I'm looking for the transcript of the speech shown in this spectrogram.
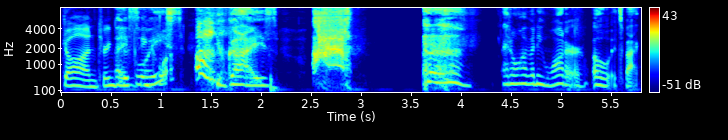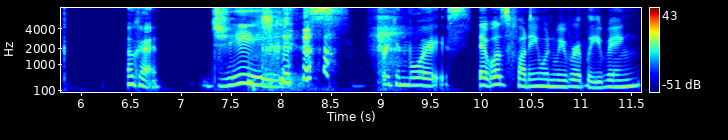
gone. Drink my this voice. you guys. Ah! I don't have any water. Oh, it's back. Okay. Jeez. Freaking voice. It was funny when we were leaving.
